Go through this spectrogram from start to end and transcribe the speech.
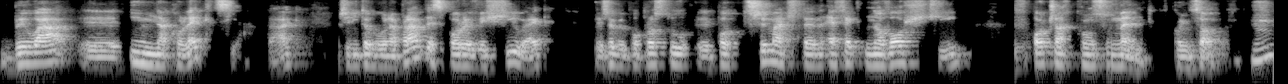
była y, inna kolekcja, tak? Czyli to był naprawdę spory wysiłek, żeby po prostu y, podtrzymać ten efekt nowości w oczach konsumentów końcowych. Mhm.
